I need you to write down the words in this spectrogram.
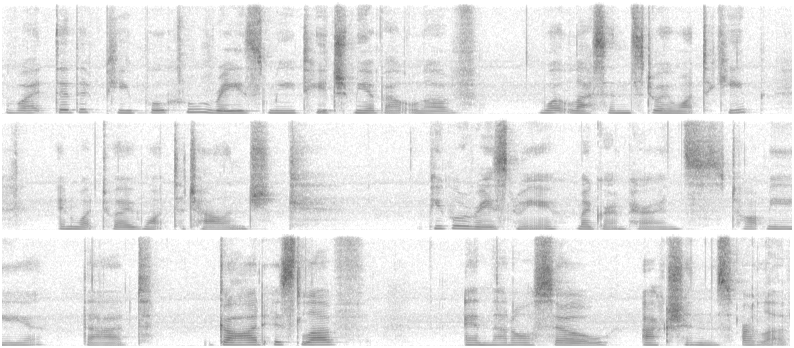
What did the people who raised me teach me about love? What lessons do I want to keep? And what do I want to challenge? People raised me, my grandparents, taught me that God is love and that also actions are love.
